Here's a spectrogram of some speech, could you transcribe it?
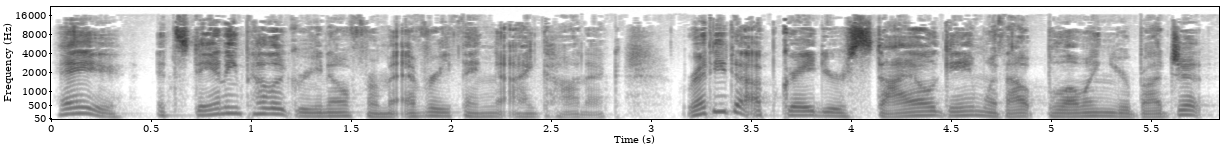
Hey, it's Danny Pellegrino from Everything Iconic. Ready to upgrade your style game without blowing your budget?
